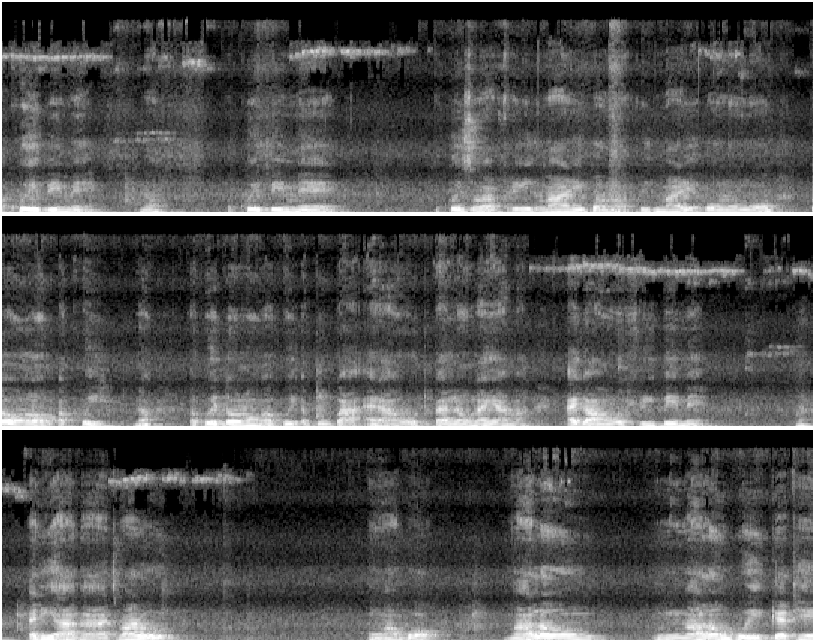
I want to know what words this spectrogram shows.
အခွေပေးမယ်နော်အခွေပေးမယ်အခွေဆိုတာ free သမားတွေပေါ့နော် free သမားတွေအကုန်လုံးကို၃လုံးအခွေနော် အခွေ၃လုံးအခွေအပူပါအဲ့ဒါကိုတစ်ပတ်လုံးလိုက်ရမှာအဲ့ကောင်ကို free ပေးမယ်နော်အဲ့ဒီဟာကကျမတို့ဟိုပါပေါ့ငါးလုံးငါးလုံးခွေကတ်ထဲ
